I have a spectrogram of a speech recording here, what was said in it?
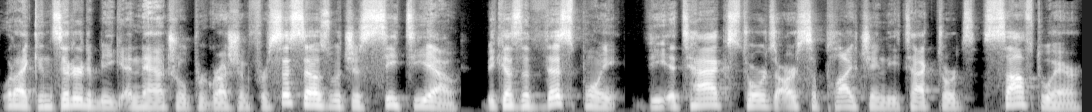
what I consider to be a natural progression for CISOs, which is CTO. Because at this point, the attacks towards our supply chain, the attack towards software,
